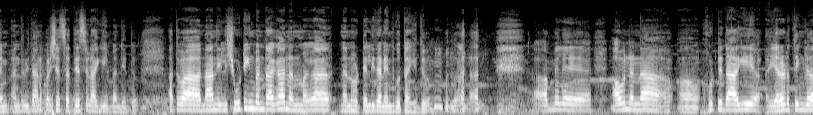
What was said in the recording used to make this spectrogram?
ಎಂ ಅಂದರೆ ವಿಧಾನ ಪರಿಷತ್ ಸದಸ್ಯಳಾಗಿ ಬಂದಿದ್ದು. ಅಥವಾ ನಾನು ಇಲ್ಲಿ ಶೂಟಿಂಗ್ ಬಂದಾಗ ನನ್ನ ಮಗ ನನ್ನ ಹೊಟ್ಟೆಲಿದ್ದಾನೆ ಎಂದು ಗೊತ್ತಾಗಿದ್ದು. ಆಮೇಲೆ ಅವನನ್ನ ಹುಟ್ಟಿದಾಗಿ ಎರಡು ತಿಂಗಳು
